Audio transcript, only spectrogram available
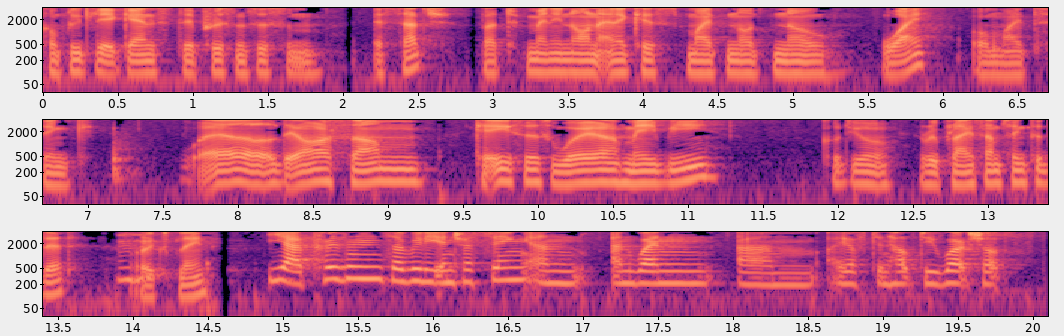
completely against the prison system as such, but many non anarchists might not know why or might think, well, there are some cases where maybe could you reply something to that mm-hmm. or explain? Yeah, prisons are really interesting, and and when um, I often help do workshops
